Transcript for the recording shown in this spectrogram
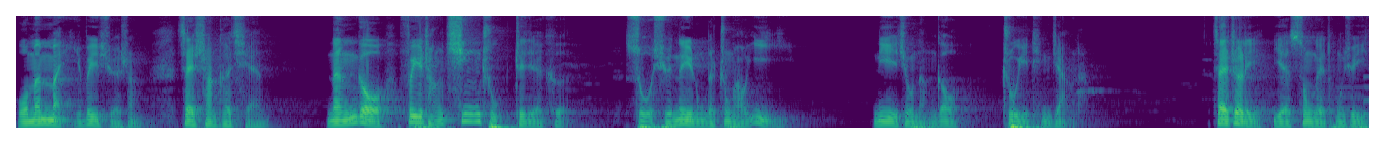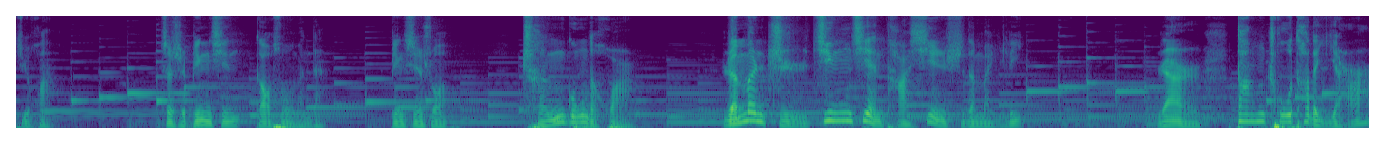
我们每一位学生在上课前能够非常清楚这节课所学内容的重要意义，你也就能够注意听讲了。在这里也送给同学一句话，这是冰心告诉我们的。冰心说。成功的花，人们只惊羡它现实的美丽；然而，当初它的芽儿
